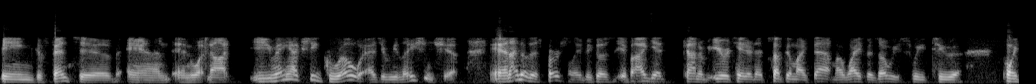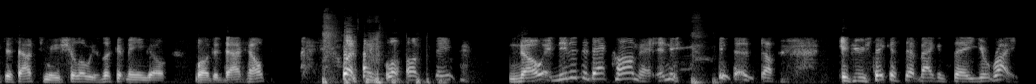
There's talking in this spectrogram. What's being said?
being defensive and, and whatnot, you may actually grow as a relationship. And I know this personally because if I get kind of irritated at something like that, my wife is always sweet to point this out to me. She'll always look at me and go, well, did that help? when I blow up. No, and neither did that comment. And so if you take a step back and say, you're right,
